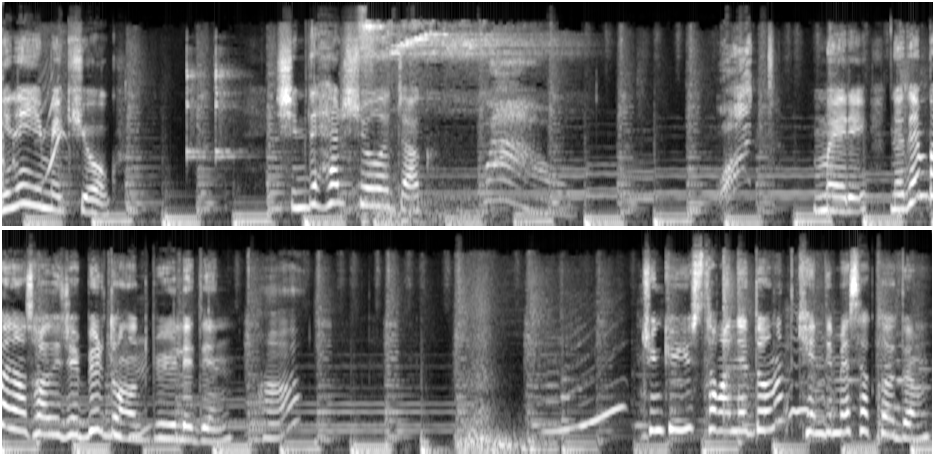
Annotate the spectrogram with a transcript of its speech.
Yine yemek yok. Şimdi her şey olacak. What? Mary, neden bana sadece bir donut büyüledin? Çünkü 100 tane donut kendime sakladım.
